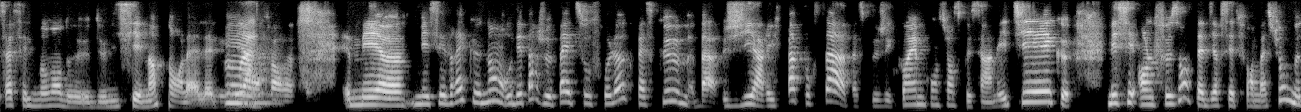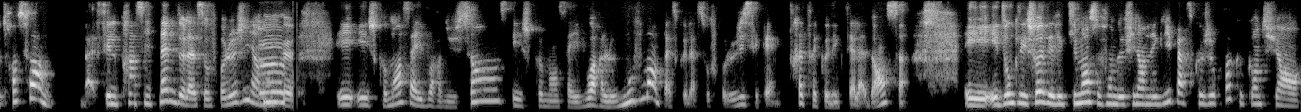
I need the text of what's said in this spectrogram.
ça, c'est le moment de, de l'ici et maintenant, la, lumière. mais, euh, mais c'est vrai que non, au départ, je ne veux pas être sophrologue parce que bah, j'y arrive pas pour ça, parce que j'ai quand même conscience que c'est un métier, que... mais c'est en le faisant, c'est-à-dire cette formation me transforme. Bah, c'est le principe même de la sophrologie. Hein, mm. euh, et, je commence à y voir du sens et je commence à y voir le mouvement parce que la sophrologie, c'est quand même très, très connecté à la danse. Et, et, donc, les choses, effectivement, se font de fil en aiguille parce que je crois que quand tu en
